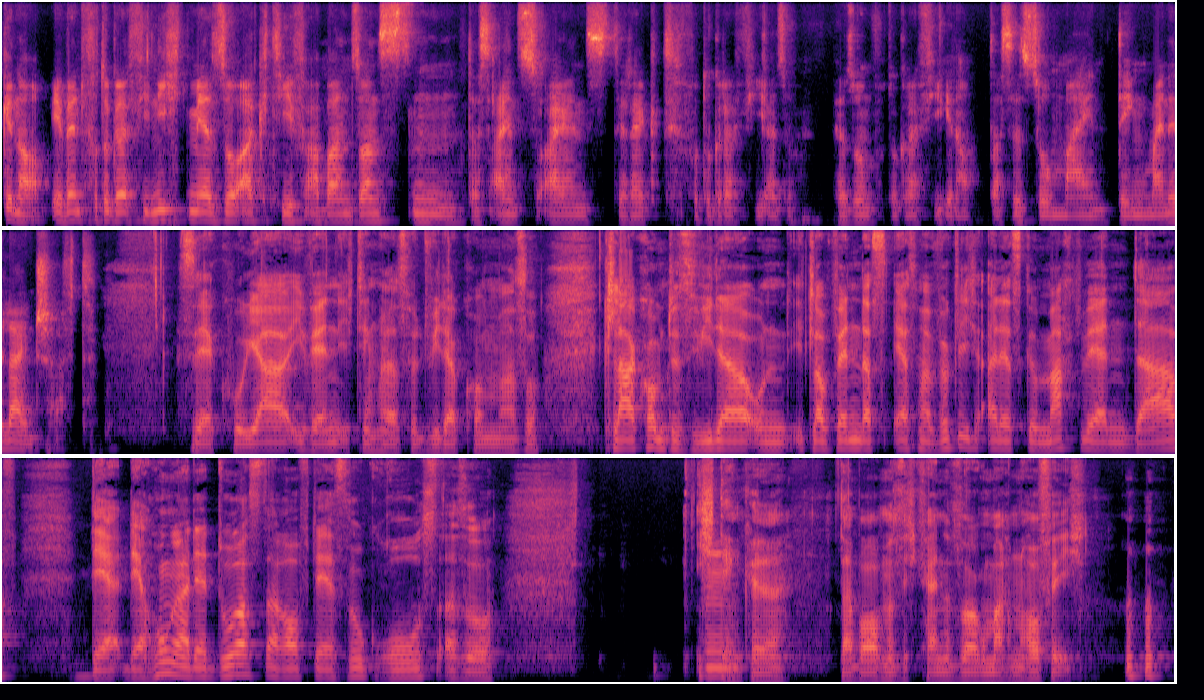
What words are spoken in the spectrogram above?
Genau, Eventfotografie nicht mehr so aktiv, aber ansonsten das eins zu eins Direktfotografie, also Personenfotografie, genau. Das ist so mein Ding, meine Leidenschaft. Sehr cool. Ja, Event, ich denke mal, das wird wiederkommen. Also klar kommt es wieder und ich glaube, wenn das erstmal wirklich alles gemacht werden darf, der, der Hunger, der Durst darauf, der ist so groß. Also ich hm. denke, da braucht man sich keine Sorgen machen, hoffe ich.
